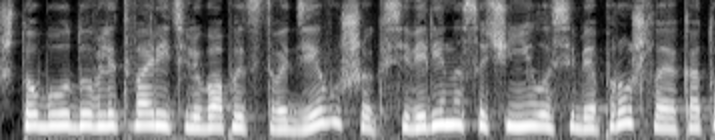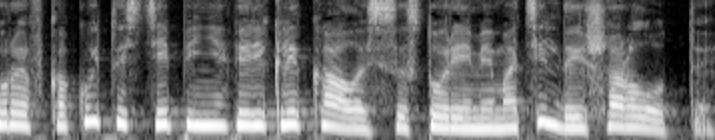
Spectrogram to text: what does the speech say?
чтобы удовлетворить любопытство девушек, Северина сочинила себе прошлое, которое в какой-то степени перекликалось с историями Матильды и Шарлотты.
